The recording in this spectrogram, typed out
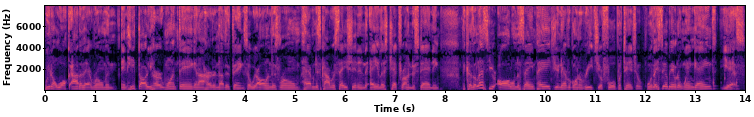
we don't walk out of that room and, and he thought he heard one thing and I heard another thing. So we're all in this room having this conversation and hey, let's check for understanding because unless you're all on the same page, age, you're never going to reach your full potential. Will they still be able to win games? Yes.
